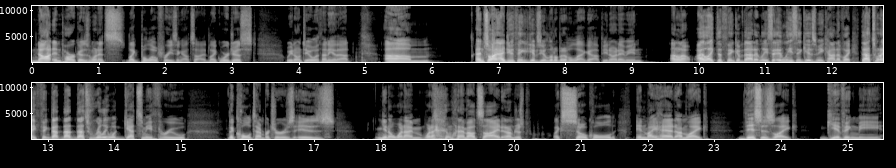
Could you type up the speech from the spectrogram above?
not in parkas when it's like below freezing outside. Like we're just we don't deal with any of that. Um, and so I, I do think it gives you a little bit of a leg up. You know what I mean? I don't know. I like to think of that at least. At least it gives me kind of like that's what I think. That that that's really what gets me through the cold temperatures is you know when I'm when I when I'm outside and I'm just like so cold in my head I'm like this is like giving me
